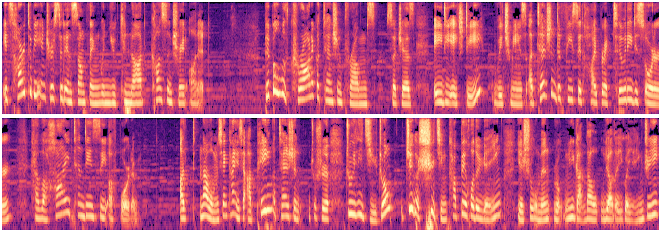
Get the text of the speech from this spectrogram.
it's hard to be interested in something when you cannot concentrate on it. People with chronic attention problems, such as ADHD, which means attention deficit hyperactivity disorder, have a high tendency of boredom. 啊，那我们先看一下啊，paying attention 就是注意力集中这个事情，它背后的原因也是我们容易感到无聊的一个原因之一。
